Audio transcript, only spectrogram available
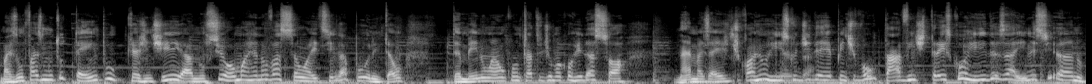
mas não faz muito tempo que a gente anunciou uma renovação aí de Singapura, então também não é um contrato de uma corrida só, né? Mas aí a gente corre o risco de de repente voltar a 23 corridas aí nesse ano.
